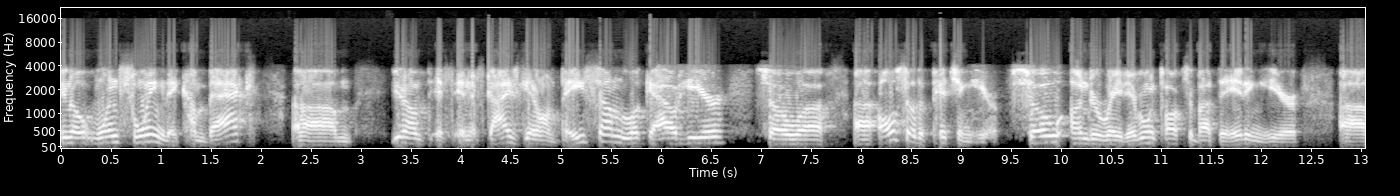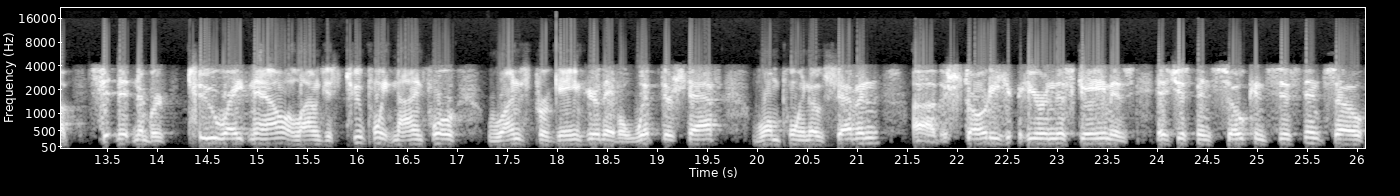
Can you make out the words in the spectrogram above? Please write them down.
you know, one swing. They come back. Um, you know, if and if guys get on base, some look out here. So uh, uh, also the pitching here, so underrated. Everyone talks about the hitting here. Uh, sitting at number two right now, allowing just 2.94 runs per game here. They have a whip their staff 1.07. Uh, the starter here in this game is has just been so consistent. So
